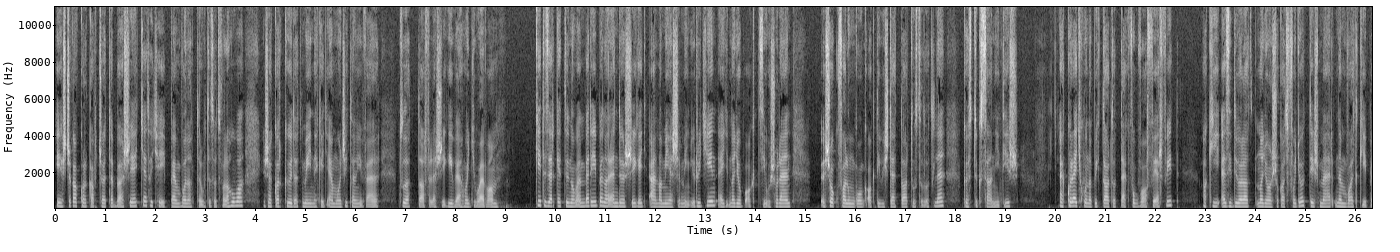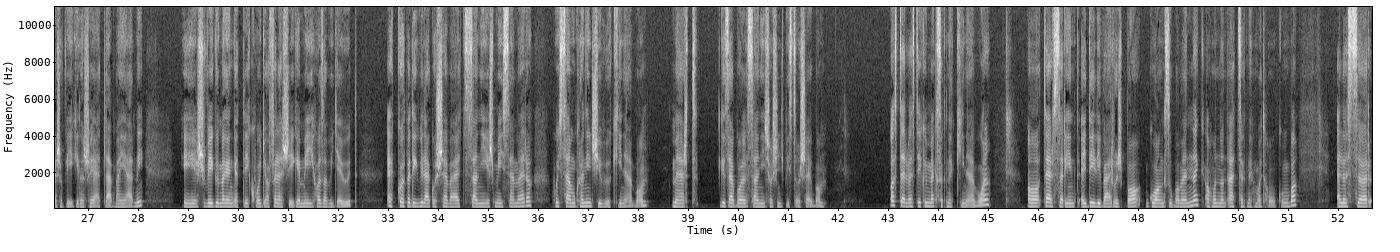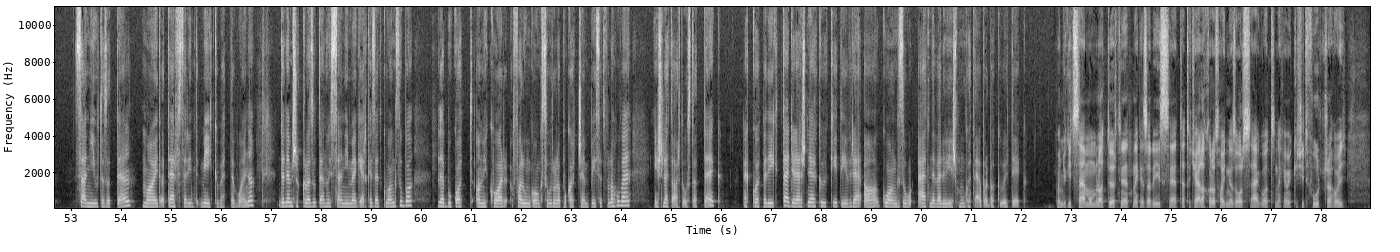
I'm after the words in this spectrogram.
és csak akkor kapcsolta be a sajátját, hogyha éppen vonattal utazott valahova, és akkor küldött mélynek egy emojit, amivel tudatta a feleségével, hogy jól van. 2002. novemberében a rendőrség egy állami esemény ürügyén egy nagyobb akció során sok falungong aktivistát tartóztatott le, köztük Szanyit is. Ekkor egy hónapig tartották fogva a férfit, aki ez idő alatt nagyon sokat fogyott, és már nem volt képes a végén a saját lábán járni, és végül megengedték, hogy a felesége mély hazavigye őt, ekkor pedig világossá vált Sunny és mély számára, hogy számukra nincs jövő Kínában, mert igazából Sunny sosincs biztonságban. Azt tervezték, hogy megszöknek Kínából, a terv szerint egy déli városba, Guangzhou-ba mennek, ahonnan átszöknek majd Hongkongba. Először Sunny utazott el, majd a terv szerint még követte volna, de nem sokkal azután, hogy Sunny megérkezett Guangzhou-ba, lebukott, amikor Falun Gong szórólapokat csempészett valahová, és letartóztatták, ekkor pedig tárgyalás nélkül két évre a Guangzhou átnevelő és munkatáborba küldték. Mondjuk itt számomra a történetnek ez a része, tehát hogyha el akarod hagyni az országot, nekem egy kicsit furcsa, hogy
